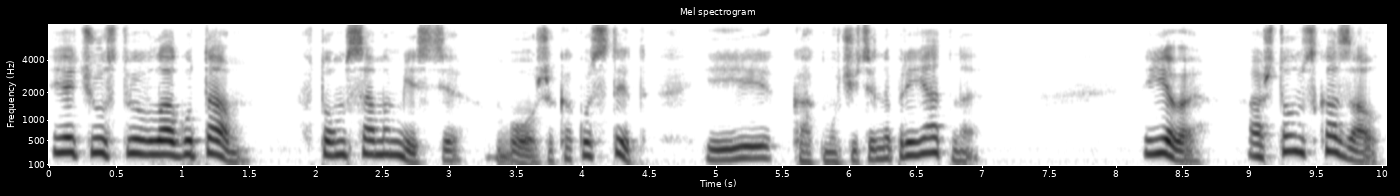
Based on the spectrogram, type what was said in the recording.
Я чувствую влагу там, в том самом месте. Боже, какой стыд! И как мучительно приятно. Ева, а что он сказал?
